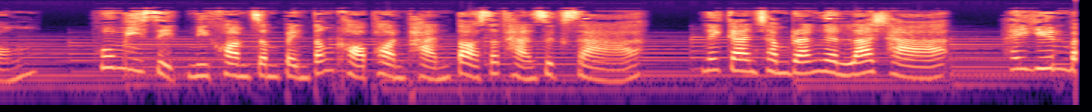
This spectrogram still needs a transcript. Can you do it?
2. ผู้มีสิทธิ์มีความจำเป็นต้องขอผ่อนผันต่อสถานศึกษา ในการชำระเงินล่าช้า ให้ยื่นใบ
